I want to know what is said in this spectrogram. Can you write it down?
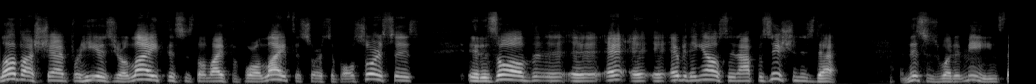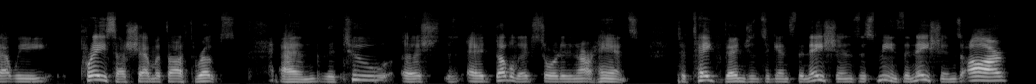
Love Hashem, for He is your life. This is the life of all life, the source of all sources. It is all the, uh, uh, everything else in opposition is death, and this is what it means that we praise Hashem with our throats, and the two uh, double-edged sword in our hands to take vengeance against the nations. This means the nations are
